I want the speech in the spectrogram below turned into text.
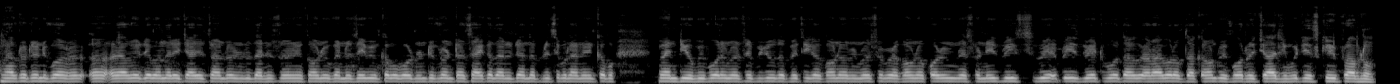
After 24 uh, every day when the recharge is transferred into that investment account, you can receive income according to different uh, cycles and return the principal and income when due. Before investment, choose the basic account or investment account according to investment needs. Please, wait- please wait for the arrival of the account before recharging, which is key problem.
